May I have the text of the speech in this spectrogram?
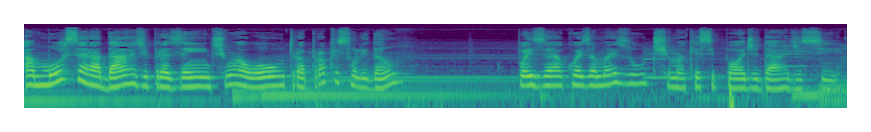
Amor será dar de presente um ao outro a própria solidão? Pois é a coisa mais última que se pode dar de si.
